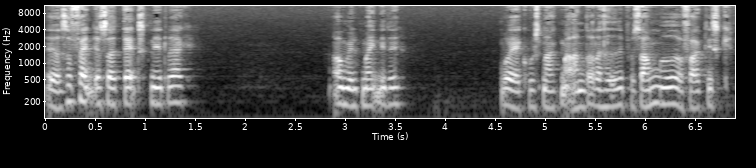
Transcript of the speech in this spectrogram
Øh, og så fandt jeg så et dansk netværk og meldte mig ind i det hvor jeg kunne snakke med andre, der havde det på samme måde, og faktisk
